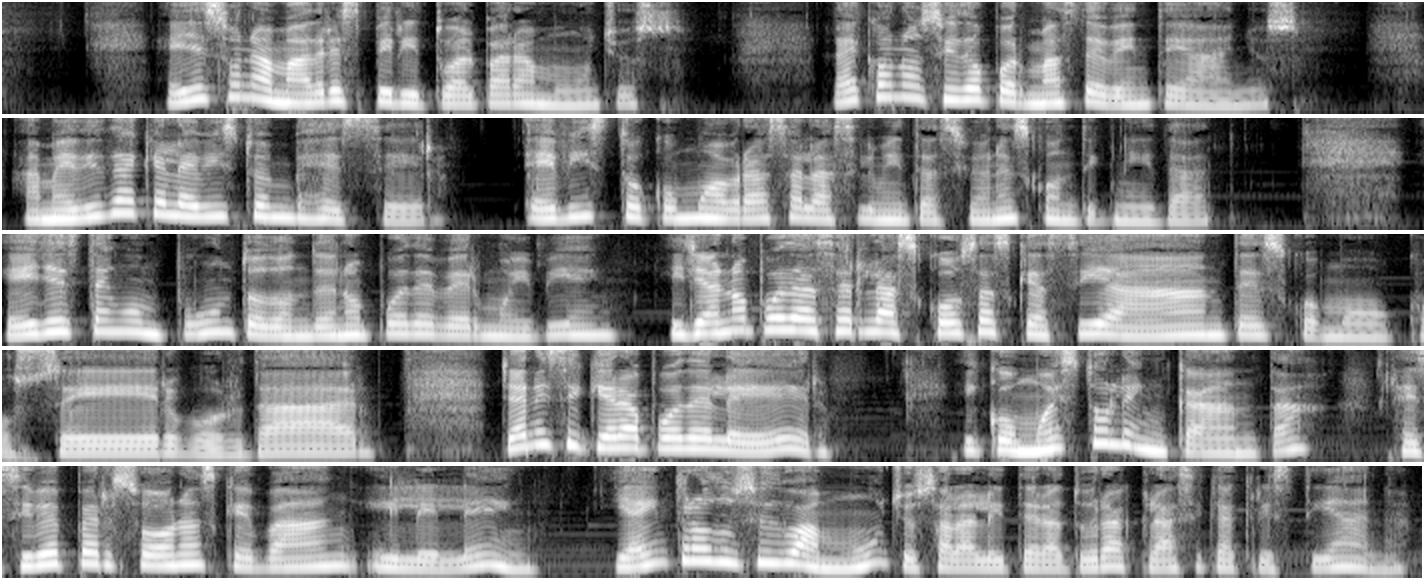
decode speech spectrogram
Ella es una madre espiritual para muchos. La he conocido por más de 20 años. A medida que la he visto envejecer, he visto cómo abraza las limitaciones con dignidad. Ella está en un punto donde no puede ver muy bien y ya no puede hacer las cosas que hacía antes como coser, bordar, ya ni siquiera puede leer. Y como esto le encanta, recibe personas que van y le leen y ha introducido a muchos a la literatura clásica cristiana.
